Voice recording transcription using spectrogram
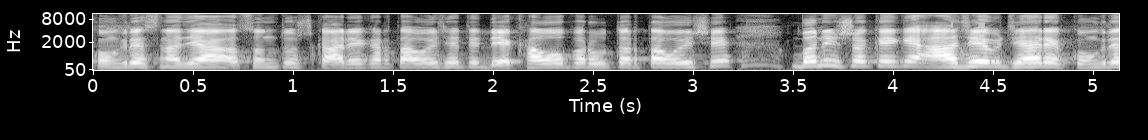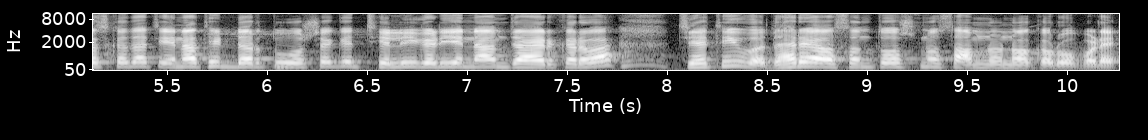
કોંગ્રેસના જે અસંતુષ્ટ કાર્યકર્તા હોય છે તે દેખાવો પર ઉતરતા હોય છે. બની શકે કે આજે જ્યારે કોંગ્રેસ કદાચ એનાથી ડરતું હશે કે છેલ્લી ઘડીએ નામ જાહેર કરવા, જેથી વધારે અસંતોષનો સામનો ન કરવો પડે.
